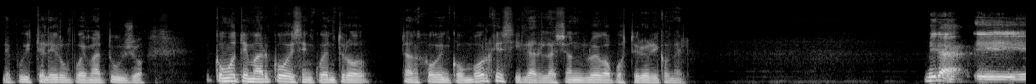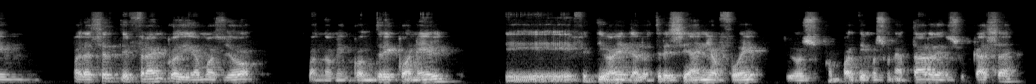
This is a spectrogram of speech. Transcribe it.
le pudiste leer un poema tuyo. ¿Cómo te marcó ese encuentro tan joven con Borges y la relación luego a posteriori con él? Mira, eh, para serte franco, digamos, yo cuando me encontré con él, eh, efectivamente a los 13 años fue, nos compartimos una tarde en su casa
